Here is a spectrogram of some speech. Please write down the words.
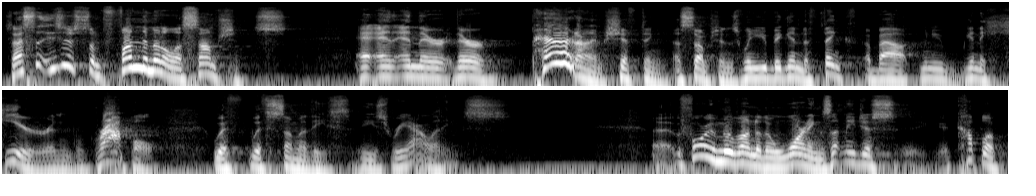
So these are some fundamental assumptions, and, and they're, they're paradigm shifting assumptions when you begin to think about, when you begin to hear and grapple with, with some of these, these realities. Uh, before we move on to the warnings, let me just, a couple of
